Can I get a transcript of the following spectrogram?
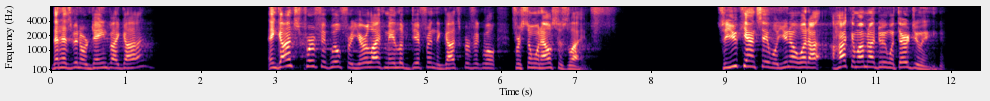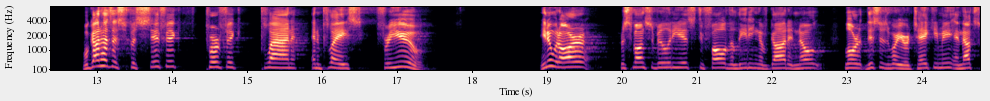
that has been ordained by God? And God's perfect will for your life may look different than God's perfect will for someone else's life. So you can't say, well, you know what? I, how come I'm not doing what they're doing? Well, God has a specific, perfect plan in place for you. You know what our responsibility is to follow the leading of God and know, Lord, this is where you're taking me, and that's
